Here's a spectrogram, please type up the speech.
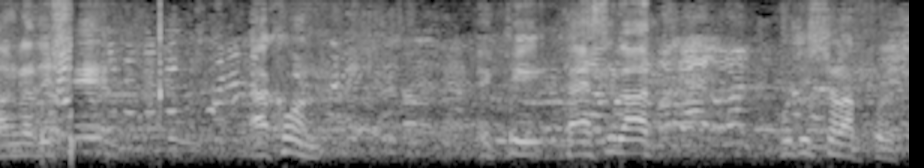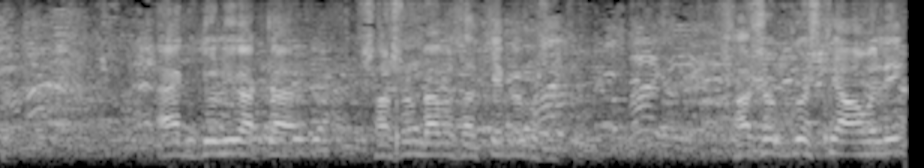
বাংলাদেশে এখন একটি ফ্যাসিবাদ প্রতিষ্ঠা লাভ করেছে। একদলীয় একটা শাসন ব্যবস্থা চেপে বসেছে। শাসক গোষ্ঠী আওয়ামী লীগ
